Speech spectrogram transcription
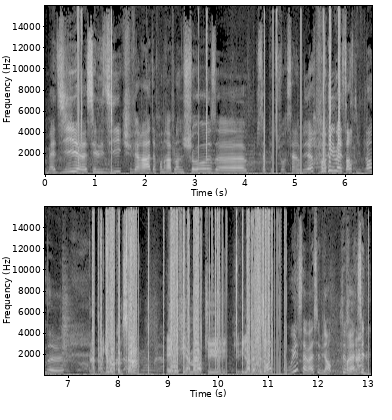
Il m'a dit euh, c'est ludique, tu verras, tu apprendras plein de choses, euh, ça peut toujours servir. Enfin, il m'a sorti plein de. Plein d'arguments comme ça. Et finalement, tu, tu- il avait raison? Oui, ça va, c'est bien, c'est vrai, c'est ludique,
